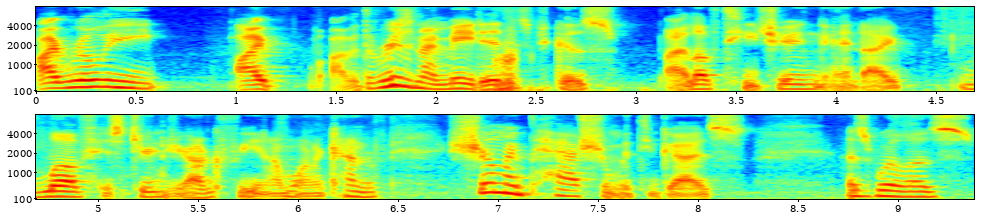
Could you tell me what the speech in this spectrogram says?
I really, I, the reason I made it is because I love teaching and I love history and geography and I want to kind of share my passion with you guys, as well as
